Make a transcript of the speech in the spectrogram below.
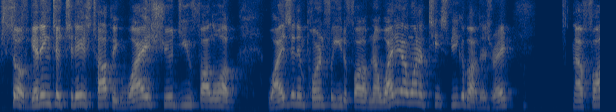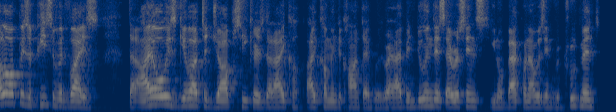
So getting to today's topic, why should you follow up? Why is it important for you to follow up? Now, why did I want to speak about this, right? Now, follow up is a piece of advice that I always give out to job seekers that I, co- I come into contact with, right? I've been doing this ever since, you know, back when I was in recruitment.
